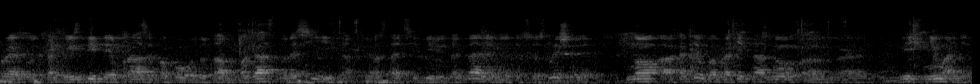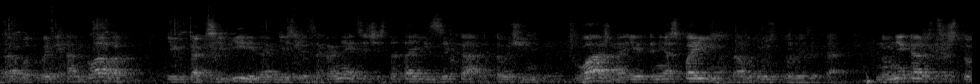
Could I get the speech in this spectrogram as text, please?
вот как бы избитые фразы по поводу там, богатства России, там, прирастать Сибирью и так далее, мы это все слышали. Но э, хотел бы обратить на одну э, э, вещь внимание. Да? Вот в этих анклавах, и как в Сибири, да, где сохраняется чистота языка. Это очень важно и это неоспоримо, да, вот русского языка. Но мне кажется, что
